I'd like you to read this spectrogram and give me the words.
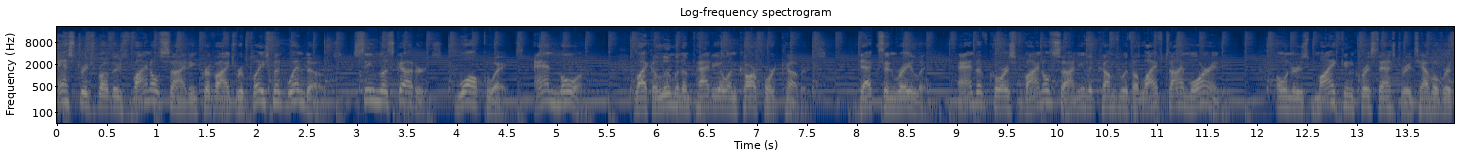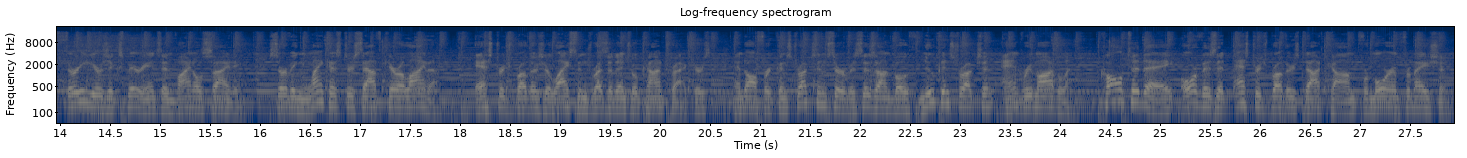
Estridge Brothers Vinyl Siding provides replacement windows, seamless gutters, walkways, and more, like aluminum patio and carport covers, decks and railing, and of course, vinyl siding that comes with a lifetime warranty. Owners Mike and Chris Estridge have over 30 years' experience in vinyl siding, serving Lancaster, South Carolina. Estridge Brothers are licensed residential contractors and offer construction services on both new construction and remodeling. Call today or visit estridgebrothers.com for more information.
